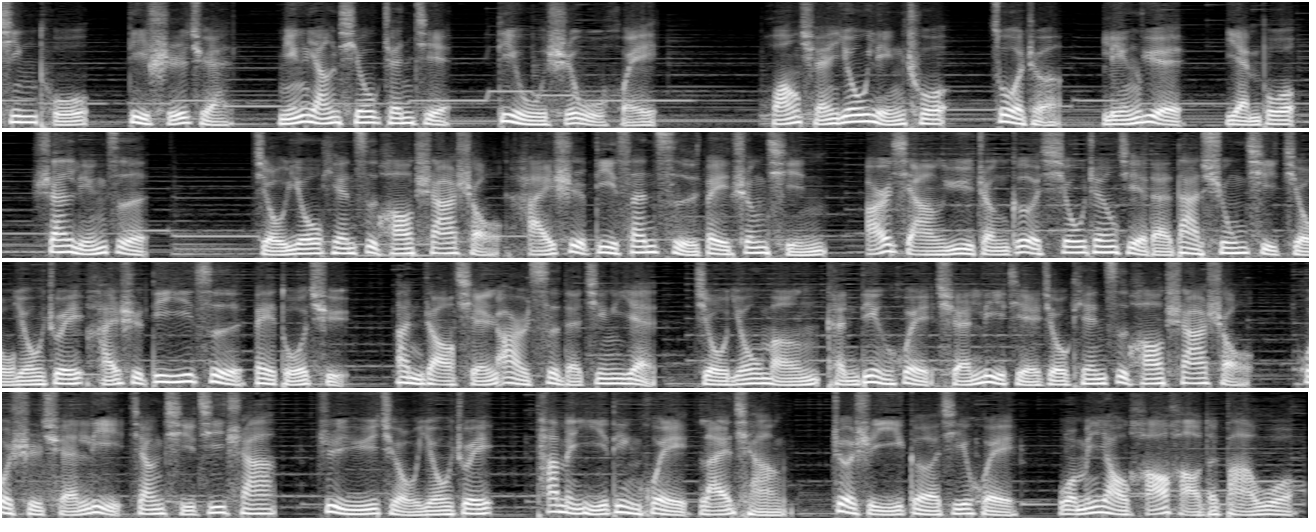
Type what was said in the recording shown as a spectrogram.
星图第十卷，名扬修真界第五十五回，黄泉幽灵戳。作者：凌月。演播：山灵子。九幽天字号杀手还是第三次被生擒，而享誉整个修真界的大凶器九幽锥还是第一次被夺取。按照前二次的经验，九幽盟肯定会全力解救天字号杀手，或是全力将其击杀。至于九幽锥，他们一定会来抢。这是一个机会，我们要好好的把握。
